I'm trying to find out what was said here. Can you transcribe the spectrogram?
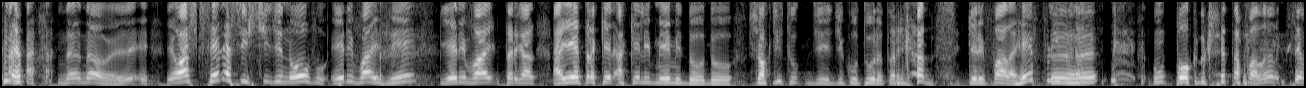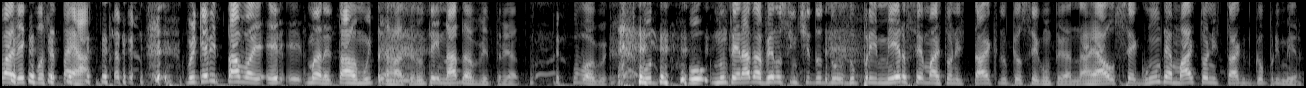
Né, não, ele- eu acho que se ele assistir de novo, ele vai ver e ele vai, tá ligado? Aí entra aquele, aquele meme do, do choque de, de, de cultura, tá ligado? Que ele fala, reflita um pouco do que você tá falando, que você vai ver que você tá errado, tá ligado? Porque ele tava, ele- mano, ele tava muito errado, não tem nada a ver, tá ligado? O bagulho. O- o- não tem nada a ver no sentido do, do primeiro ser mais Tony Stark do que o segundo, tá ligado? Na real, o segundo é mais Tony Stark do que o primeiro.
